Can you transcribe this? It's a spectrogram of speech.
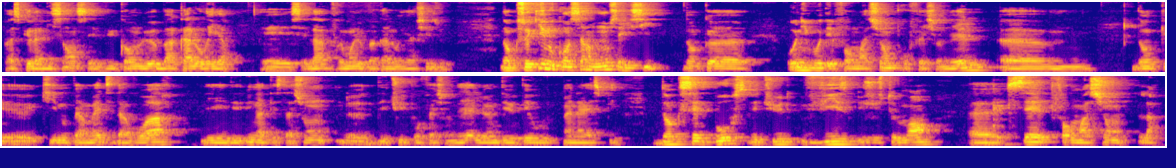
parce que la licence est vue comme le baccalauréat. Et c'est là vraiment le baccalauréat chez eux. Donc, ce qui nous concerne, nous, c'est ici. Donc, au niveau des formations professionnelles, donc, euh, qui nous permettent d'avoir une attestation d'études professionnelles, un DEP ou un ASP. Donc, cette bourse d'études vise justement euh, ces formations-là.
